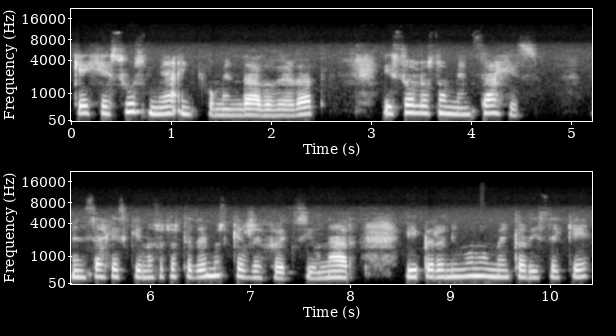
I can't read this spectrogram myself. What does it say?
que Jesús me ha encomendado, ¿verdad? Y solo son mensajes, mensajes que nosotros tenemos que reflexionar y pero en ningún momento dice que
